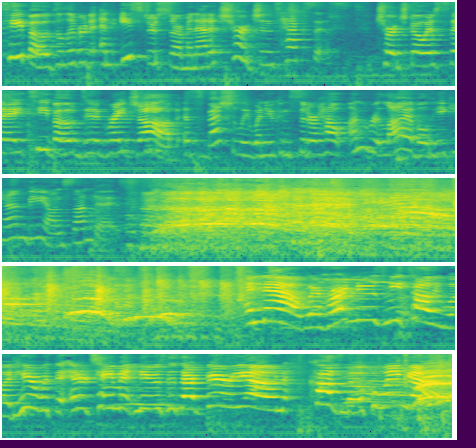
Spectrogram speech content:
Tebow delivered an Easter sermon at a church in Texas. Churchgoers say Tebow did a great job, especially when you consider how unreliable he can be on Sundays. And now, where hard news meets Hollywood, here with the entertainment news is our very own Cosmo Coenga.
